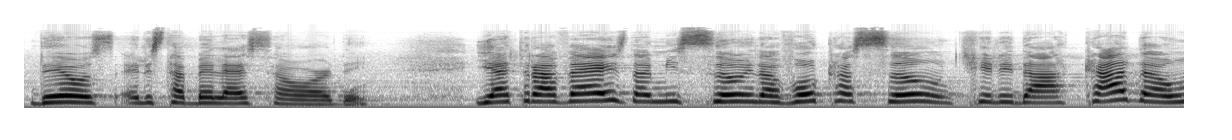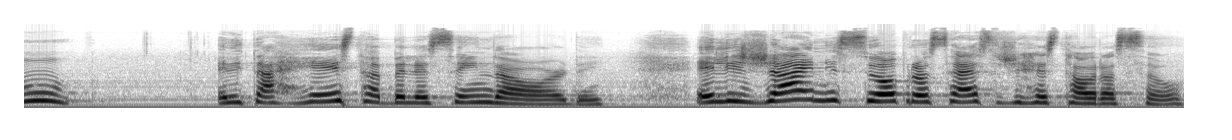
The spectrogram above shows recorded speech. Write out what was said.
Deus, Ele estabelece a ordem. E através da missão e da vocação que Ele dá a cada um, Ele está restabelecendo a ordem. Ele já iniciou o processo de restauração.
